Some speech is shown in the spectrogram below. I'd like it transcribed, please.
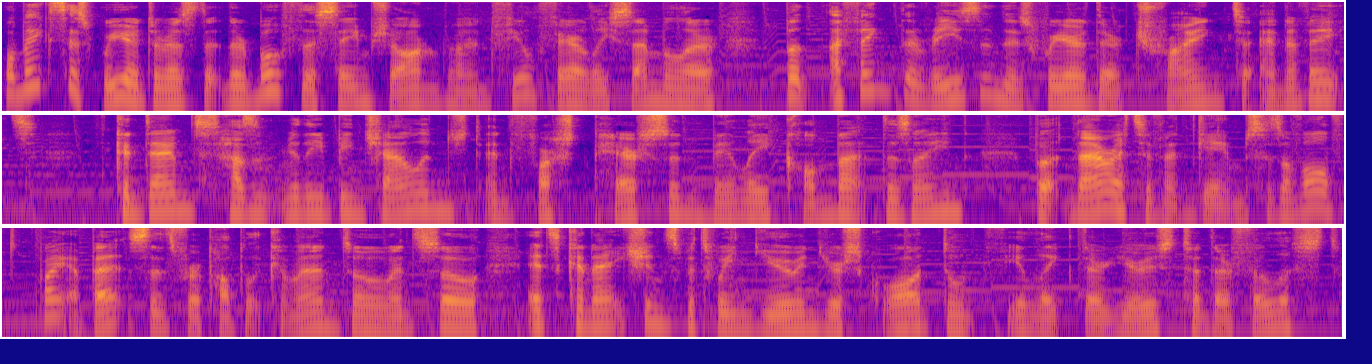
What makes this weirder is that they're both the same genre and feel fairly similar, but I think the reason is where they're trying to innovate. Condemned hasn't really been challenged in first person melee combat design, but narrative in games has evolved quite a bit since Republic Commando, and so its connections between you and your squad don't feel like they're used to their fullest.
